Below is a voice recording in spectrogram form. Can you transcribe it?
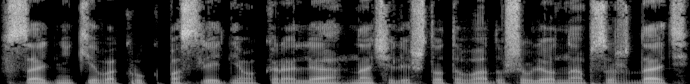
Всадники вокруг последнего короля начали что-то воодушевленно обсуждать,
